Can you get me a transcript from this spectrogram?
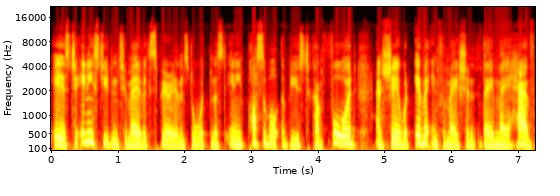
is to any student who may have experienced or witnessed any possible abuse to come forward and share whatever information they may have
